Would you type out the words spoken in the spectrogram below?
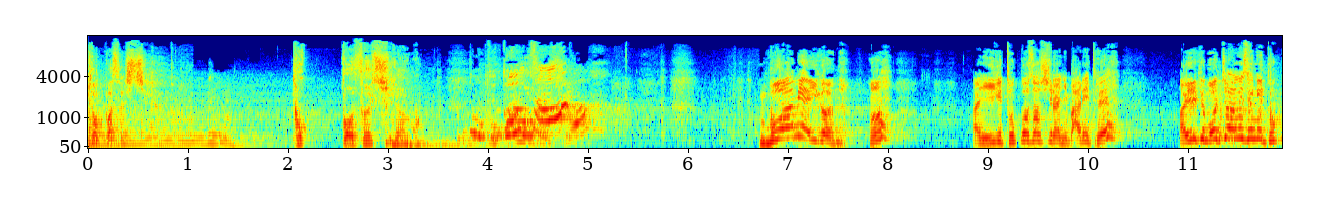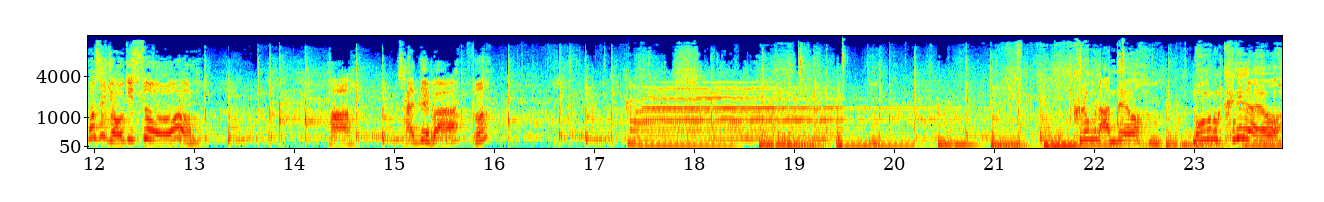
독버섯이지. 독버섯이라고. 뭐함이야, 이건? 어? 아니, 이게 독버섯이라니 말이 돼? 아, 이렇게 멀쩡하게 생긴 독버섯이 어딨어? 봐. 잘들 봐, 어? 그러면 안 돼요. 먹으면 큰일 나요.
